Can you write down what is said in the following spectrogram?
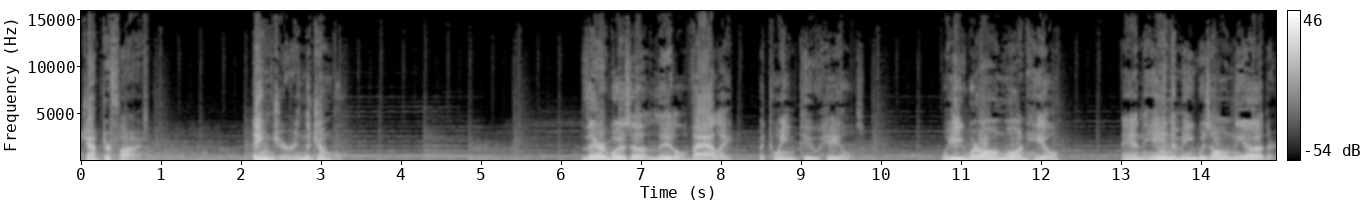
Chapter 5 Danger in the Jungle There was a little valley between two hills. We were on one hill, and the enemy was on the other.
